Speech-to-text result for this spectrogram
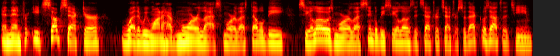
and then for each subsector, whether we want to have more or less, more or less double B CLOs, more or less single B CLOs, et cetera, et cetera. So that goes out to the team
